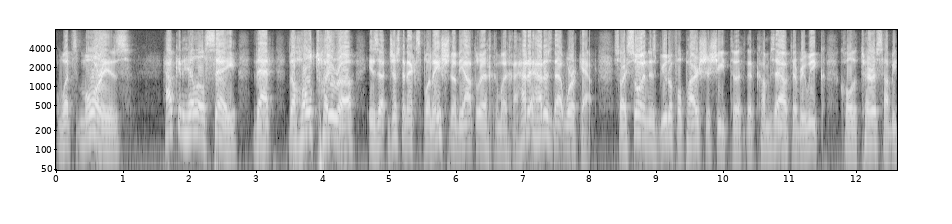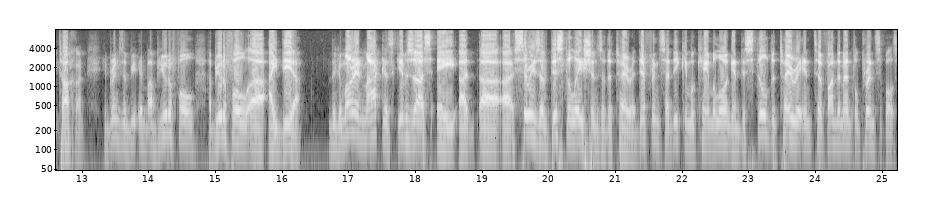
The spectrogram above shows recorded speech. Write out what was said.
what's more is how can Hillel say that the whole Torah is a, just an explanation of the Atorech Kamoicha? How, do, how does that work out? So I saw in this beautiful parsha sheet uh, that comes out every week called the Torah Habitachon. He brings a, a beautiful a beautiful uh, idea the Gemara in Makkas gives us a, a, a, a, series of distillations of the Torah. Different tzaddikim who came along and distilled the Torah into fundamental principles.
